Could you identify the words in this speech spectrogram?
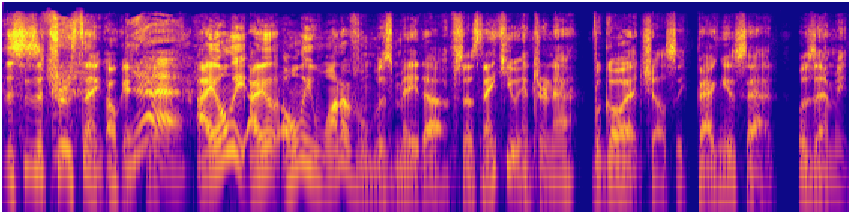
this is a true thing. Okay, good. Yeah. I only, I only one of them was made up. So thank you, internet. But go ahead, Chelsea. Packing a sad. What does that mean?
